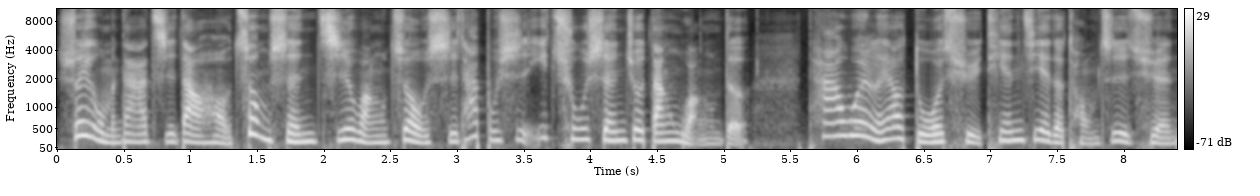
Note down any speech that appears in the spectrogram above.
所以我们大家知道哈，众神之王宙斯，他不是一出生就当王的，他为了要夺取天界的统治权。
